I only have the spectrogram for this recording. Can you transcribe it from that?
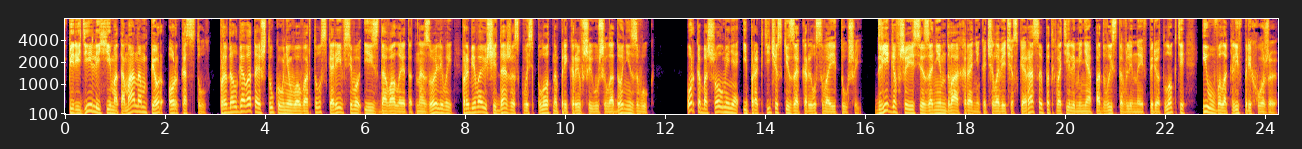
Впереди лихим атаманом пер оркастул. Продолговатая штука у него во рту, скорее всего, и издавала этот назойливый, пробивающий даже сквозь плотно прикрывший уши ладони звук. Орк обошел меня и практически закрыл своей тушей. Двигавшиеся за ним два охранника человеческой расы подхватили меня под выставленные вперед локти и уволокли в прихожую.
